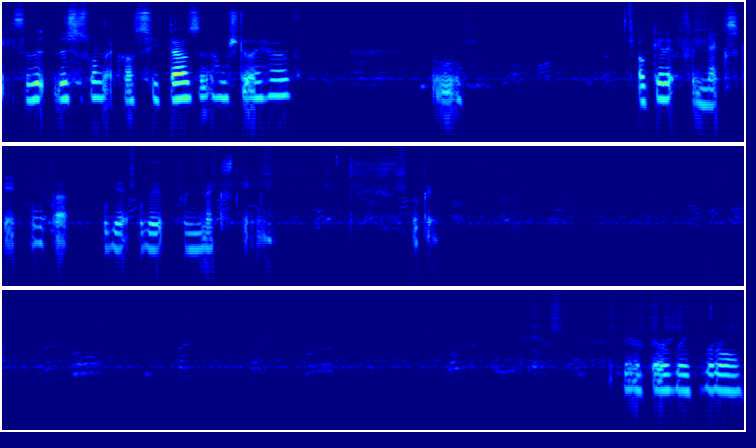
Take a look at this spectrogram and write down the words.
Okay, so th this is one that costs two thousand. How much do I have? Ooh. I'll get it for next game. How about that? We'll get we'll get it for next game. Okay. We're gonna build like a little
